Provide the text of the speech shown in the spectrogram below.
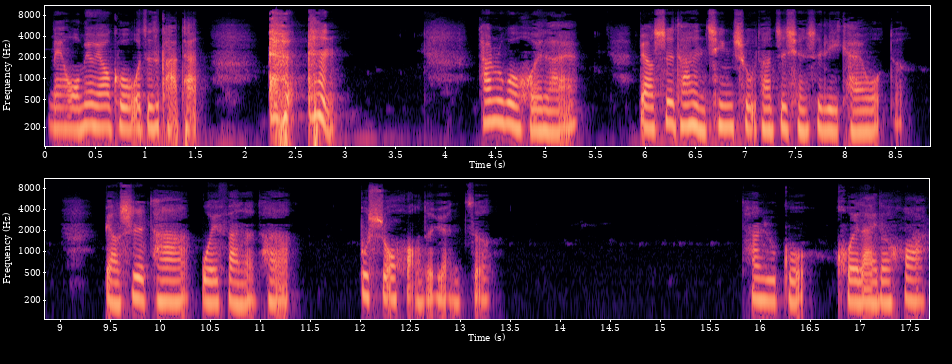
没有，我没有要哭，我只是卡痰。他如果回来，表示他很清楚，他之前是离开我的，表示他违反了他不说谎的原则。他如果回来的话，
